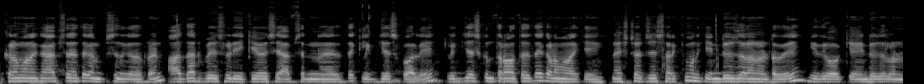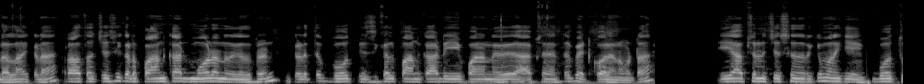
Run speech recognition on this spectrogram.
ఇక్కడ మనకి ఆప్షన్ అయితే కనిపిస్తుంది కదా ఫ్రెండ్ ఆధార్ బేస్డ్ ఈ కేవైసీ ఆప్షన్ అయితే క్లిక్ చేసుకోవాలి. క్లిక్ చేసుకున్న తర్వాత అయితే ఇక్కడ మనకి నెక్స్ట్ వచ్చేసరికి మనకి ఇండివిజువల్ అని ఉంటది. ఇది ఓకే ఇండివిజువల్ ఉండాలా ఇక్కడ? తర్వాత వచ్చేసి ఇక్కడ పాన్ కార్డ్ మోడ్ అనేది కదా ఫ్రెండ్ ఇక్కడైతే both physical PAN card e PAN అనేది ఆప్షన్ అయితే పెట్టుకోవాలి అనమాట ఈ ఆప్షన్ వచ్చేసరికి మనకి బోత్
